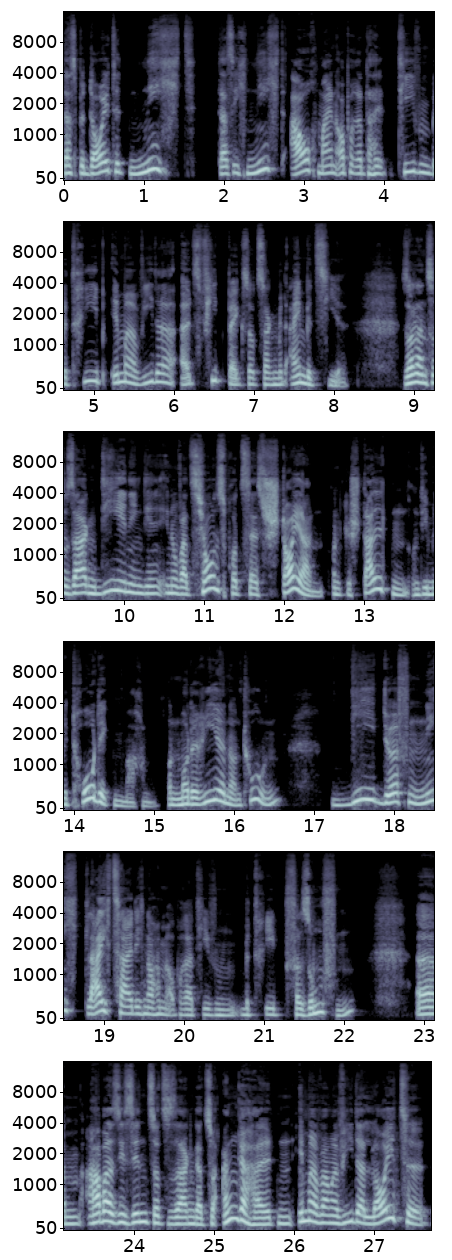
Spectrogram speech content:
Das bedeutet nicht, dass ich nicht auch meinen operativen Betrieb immer wieder als Feedback sozusagen mit einbeziehe, sondern zu sagen, diejenigen, die den Innovationsprozess steuern und gestalten und die Methodiken machen und moderieren und tun, die dürfen nicht gleichzeitig noch im operativen Betrieb versumpfen. Ähm, aber sie sind sozusagen dazu angehalten, immer mal wieder Leute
